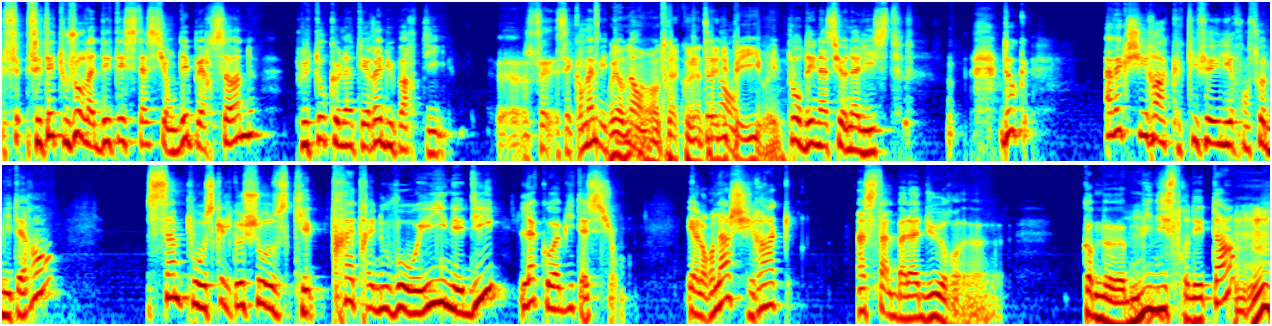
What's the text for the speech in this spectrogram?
c'était toujours la détestation des personnes plutôt que l'intérêt du parti. Euh, c'est quand même étonnant. en, tout cas, que l'intérêt du pays, oui. Pour des nationalistes. Donc, avec Chirac qui fait élire François Mitterrand, s'impose quelque chose qui est très très nouveau et inédit, la cohabitation. Et alors là, Chirac installe Balladur euh, comme euh, ministre d'État. Mhm.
